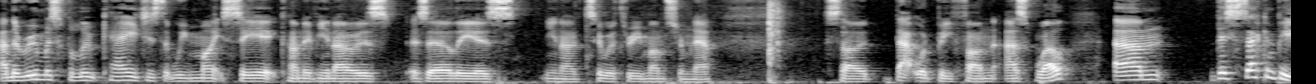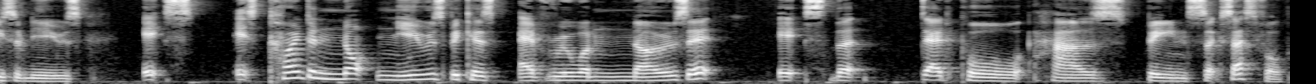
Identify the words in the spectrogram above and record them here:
And the rumors for Luke Cage is that we might see it kind of you know as as early as you know two or three months from now. So that would be fun as well. Um, this second piece of news, it's it's kind of not news because everyone knows it. It's that Deadpool has been successful,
